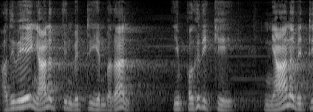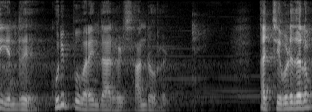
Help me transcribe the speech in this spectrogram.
அதுவே ஞானத்தின் வெற்றி என்பதால் இப்பகுதிக்கு ஞான வெற்றி என்று குறிப்பு வரைந்தார்கள் சான்றோர்கள். தச்சு விடுதலும்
